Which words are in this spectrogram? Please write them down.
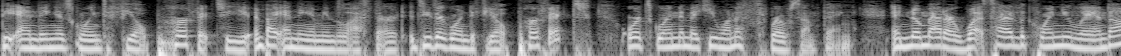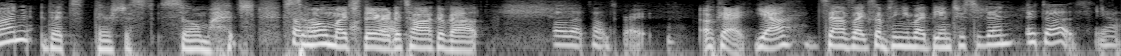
the ending is going to feel perfect to you. And by ending, I mean the last third. It's either going to feel perfect or it's going to make you want to throw something. And no matter what side of the coin you land on, that's there's just so much, so, so much, much there about. to talk about. Oh, that sounds great. Okay. Yeah. Sounds like something you might be interested in. It does. Yeah.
